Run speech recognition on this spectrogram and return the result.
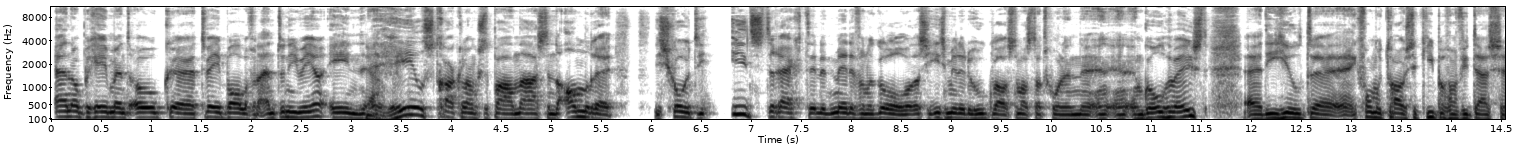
En op een gegeven moment ook uh, twee ballen van Anthony weer. Eén ja. heel strak langs de paal naast. En de andere, die schoot hij iets terecht in het midden van de goal. Want als hij iets midden de hoek was, dan was dat gewoon een, een, een goal geweest. Uh, die hield, uh, ik vond ook trouwens de keeper van Vitesse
